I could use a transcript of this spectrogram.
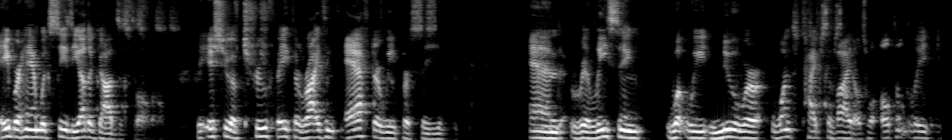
Abraham would see the other gods as false. The issue of true faith arising after we perceive and releasing what we knew were once types of idols. Well, ultimately,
